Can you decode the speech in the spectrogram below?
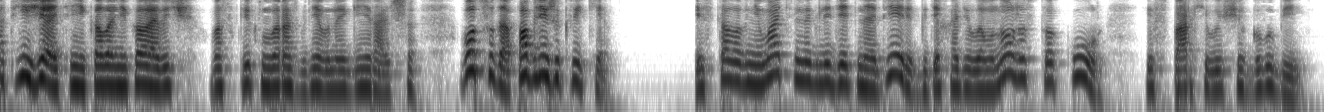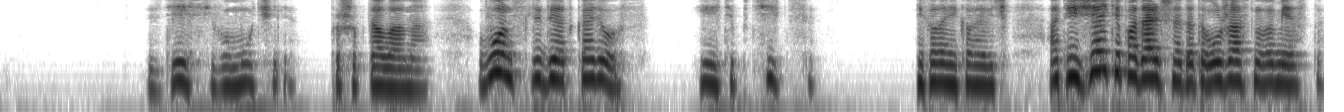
«Отъезжайте, Николай Николаевич!» — воскликнула разгневанная генеральша. «Вот сюда, поближе к реке!» И стала внимательно глядеть на берег, где ходило множество кур и вспархивающих голубей. «Здесь его мучили», — прошептала она. Вон следы от колес. И эти птицы. Николай Николаевич, отъезжайте подальше от этого ужасного места.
